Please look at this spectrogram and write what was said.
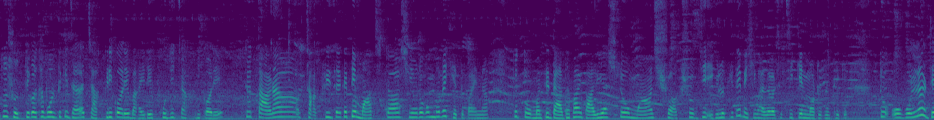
তো সত্যি কথা বলতে কি, যারা চাকরি করে, বাইরে ফৌজি চাকরি করে তো তারা চাকরির জায়গাতে মাছটা সেরকমভাবে খেতে পায় না। তো তোমাদের দাদাভাই বাড়ি আসলো মাছ শাক সবজি এগুলো খেতে বেশি ভালোবাসে চিকেন মটনের থেকে। তো ও বলল যে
